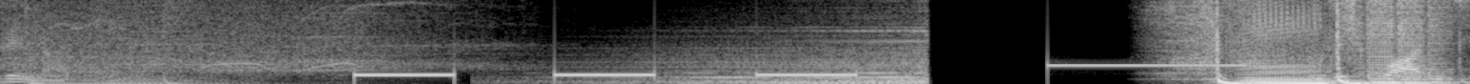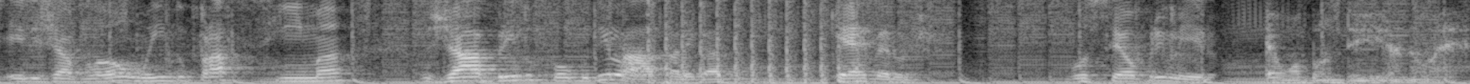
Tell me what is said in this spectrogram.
Venati. Os squads, eles já vão indo pra cima, já abrindo fogo de lá, tá ligado? Kerberos, você é o primeiro. É uma bandeira, não é?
